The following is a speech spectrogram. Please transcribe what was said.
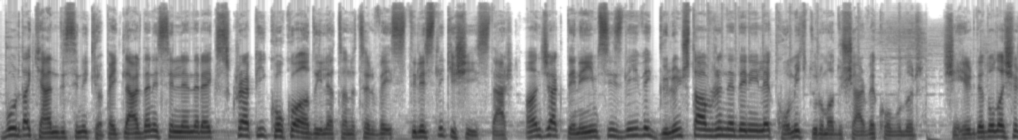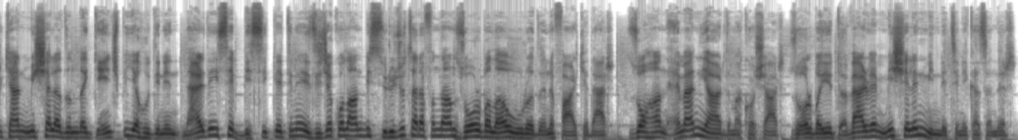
Burada kendisini köpeklerden esinlenerek Scrappy Coco adıyla tanıtır ve stilistlik işi ister. Ancak deneyimsizliği ve gülünç tavrı nedeniyle komik duruma düşer ve kovulur. Şehirde dolaşırken Michel adında genç bir Yahudinin neredeyse bisikletini ezecek olan bir sürücü tarafından zorbalığa uğradığını fark eder. Zohan hemen yardıma koşar. Zorbayı döver ve Michel'in minnetini kazanır.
